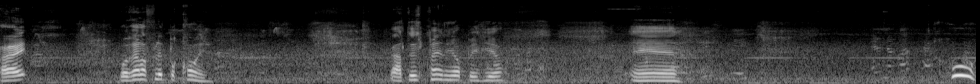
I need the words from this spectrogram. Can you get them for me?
All right, we're gonna flip a coin. Got this penny up in here, and whew,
